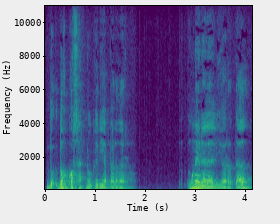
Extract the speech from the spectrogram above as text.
dos cosas no quería perder. Una era la libertad,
